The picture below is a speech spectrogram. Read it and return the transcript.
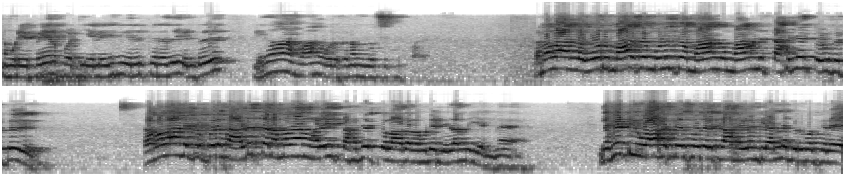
நம்முடைய பெயர் பட்டியல் எங்கு இருக்கிறது என்று நிதானமாக ஒரு கணம் யோசித்து பாருங்கள். ரமலான்ல ஒரு மாசம் முழுக்க மாங்க மாங்கன்னு தகஜ தொழுதுட்டு ரமலானுக்கு பிறகு அடுத்த ரமலான் வரை தகஜர் தொழாதவர்களுடைய நிலைமை என்ன? நெகட்டிவாக பேசுவதற்காக வேண்டி அல்ல பெருமக்களே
